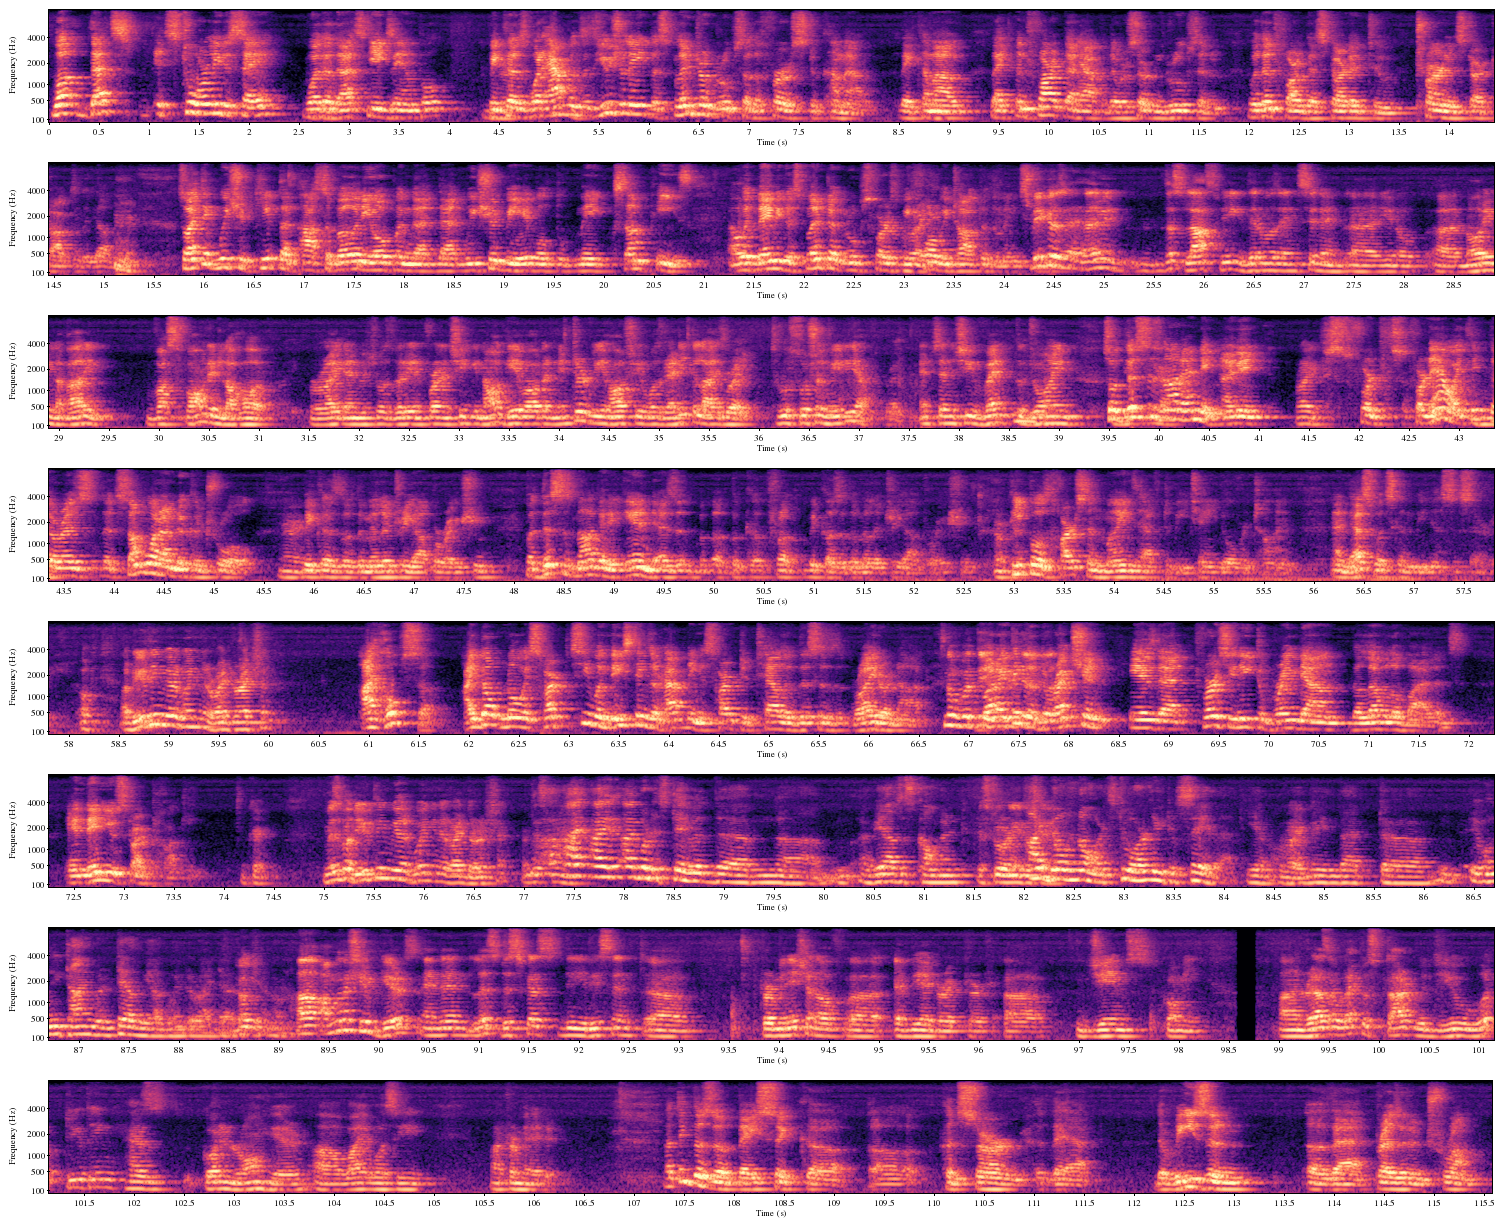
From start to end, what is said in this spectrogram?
Well, that's, it's too early to say whether that's the example, because what happens is usually the splinter groups are the first to come out. They come out, like in FARC that happened, there were certain groups and within FARC that started to turn and start talk to the government. So I think we should keep that possibility open that, that we should be able to make some peace with maybe the splinter groups first before Right. we talk to the mainstream. Because, uh, I mean, just last week there was an incident, uh, you know, uh, Noreen Leghari was found in Lahore, right, and which was very important. She now gave out an interview how she was radicalized Right. through social media, Right. and then she went to join. So this is not ending, I mean, right. for, for now, I think there is, that's somewhat under control Right. because of the military operation, but this is not gonna end as, a- b- b- beca- fro- because of the military operation. Okay. People's hearts and minds have to be changed over time, and that's what's gonna be necessary. Okay. Uh, do you think we are going in the right direction? I hope so. I don't know, it's hard, To, see, when these things are happening, it's hard to tell if this is right or not. No, but the. But I think the the- direction is that first you need to bring down the level of violence, and then you start talking. Okay. Misbah, do you think we are going in the right direction at this point? I, I, I would stay with um, uh, Riaz's comment. It's too early to say. I don't know, it's too early to say that, you know. right. I mean, that uh, only time will tell we are going to right Okay, direction not. uh, I'm gonna shift gears and then let's discuss the recent uh, termination of uh, FBI Director uh, James Comey. And Raz, I would like to start with you. What do you think has gotten wrong here? Uh, why was he uh, terminated? I think there's a basic uh, concern that the reason that President Trump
